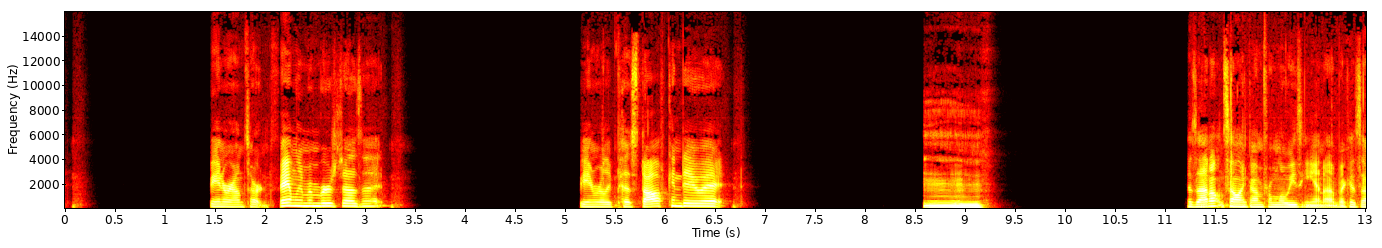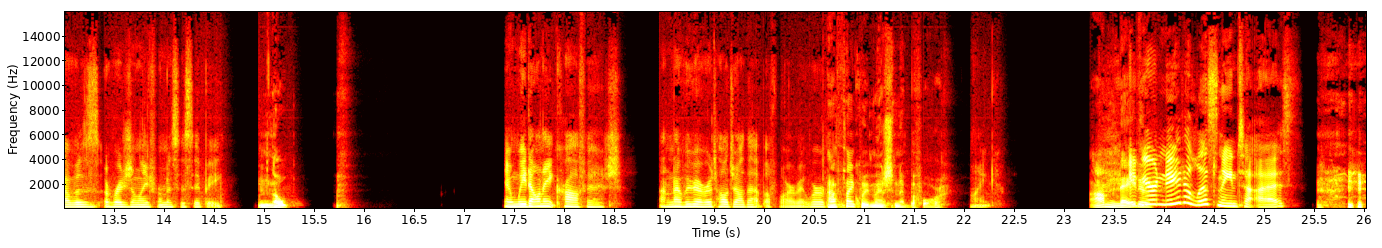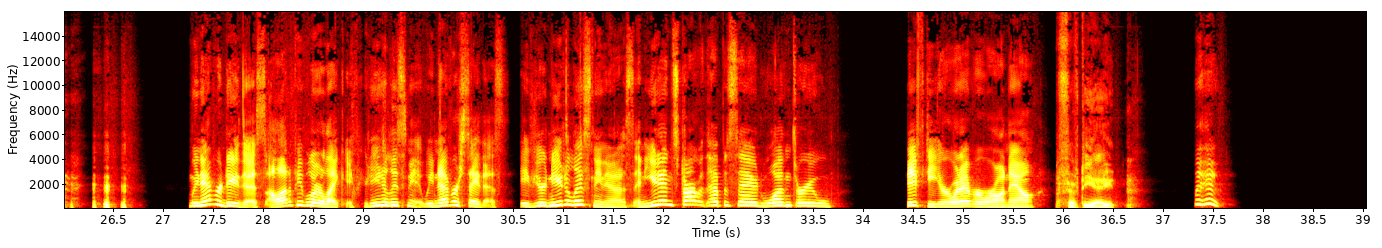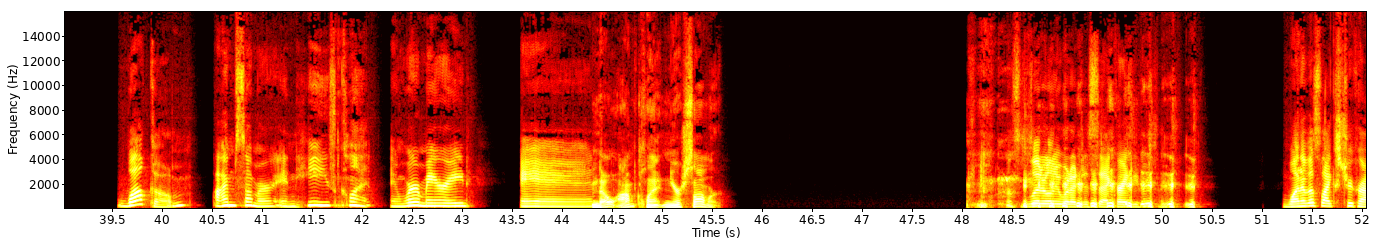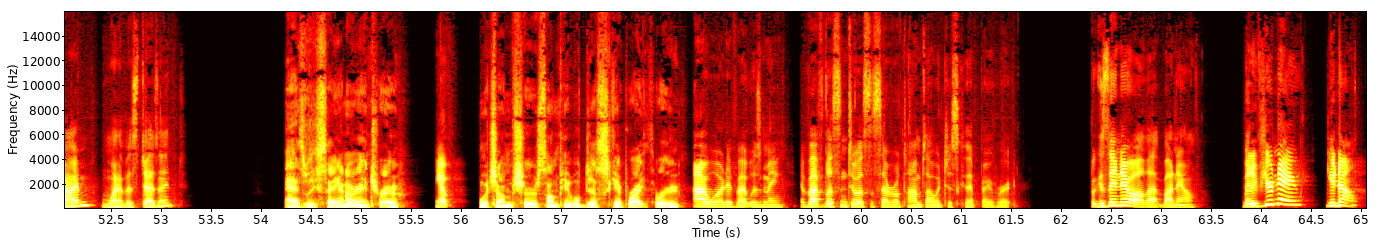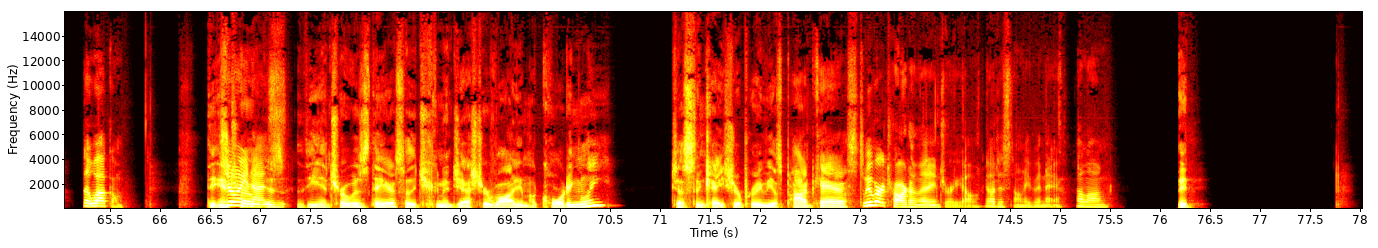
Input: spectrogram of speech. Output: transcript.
Being around certain family members does it. Being really pissed off can do it. Mm hmm Because I don't sound like I'm from Louisiana because I was originally from Mississippi. Nope. And we don't eat crawfish. I don't know if we've ever told y'all that before, but we're I think we mentioned it before. like I'm native. If you're new to listening to us, we never do this. A lot of people are like, if you're new to listening, we never say this. If you're new to listening to us and you didn't start with episode one through 50 or whatever we're on now, 58. woohoo. Welcome. I'm Summer and he's Clint and we're married. And No, I'm Clinton. You're Summer. That's literally what I just said. Crazy. person. One of us likes true crime, one of us doesn't. As we say in our intro, Yep. which I'm sure some people just skip right through. I would if it was me. If I've listened to us several times, I would just skip over it because they know all that by now. But if you're new, you don't. So welcome. The Join intro us. is the intro is there so that you can adjust your volume accordingly, just in case your previous podcast. We worked hard on that intro, y'all. Y'all just don't even know how long.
